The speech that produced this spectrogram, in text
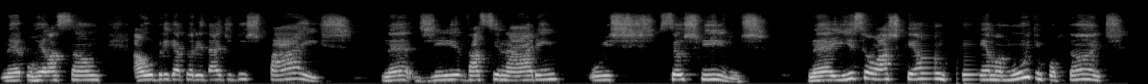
né, com relação à obrigatoriedade dos pais né, de vacinarem os seus filhos. Né? E isso eu acho que é um tema muito importante,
